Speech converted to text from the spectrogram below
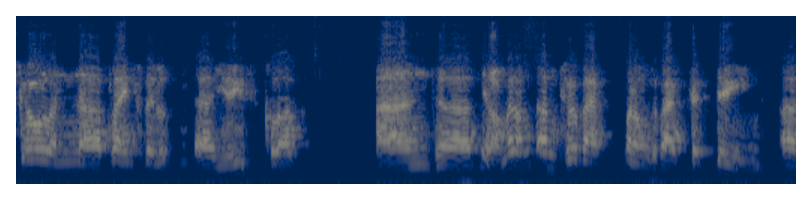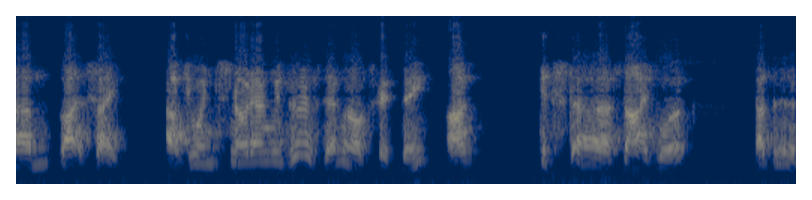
school and uh, playing for the uh, youth club, and uh, you know, when I'm, until about when I was about 15, um, like I say, I joined Snowdown Reserves. Then when I was 15, I just uh, started work at the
